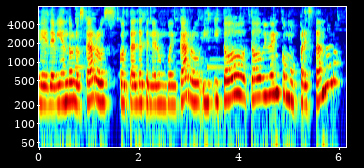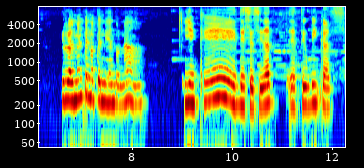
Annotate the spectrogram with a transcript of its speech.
eh, debiendo los carros con tal de tener un buen carro y, y, todo, todo viven como prestándolo y realmente no teniendo nada. ¿Y en qué necesidad eh, te ubicas?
